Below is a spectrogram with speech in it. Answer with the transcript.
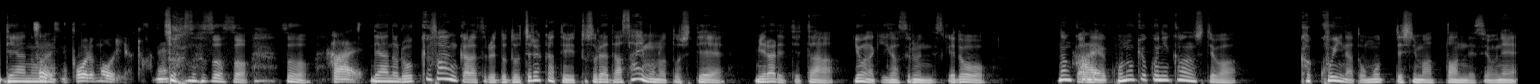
うん、で、あの、そうですね、ポール・モーリアとかね。そうそうそうそう。そう。はい。で、あの、ロックファンからすると、どちらかというと、それはダサいものとして見られてたような気がするんですけど、なんかね、はい、この曲に関してはかっこいいなと思ってしまったんですよね。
